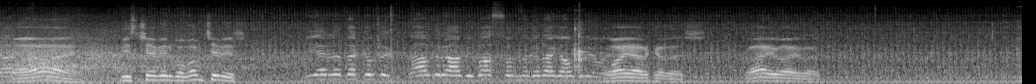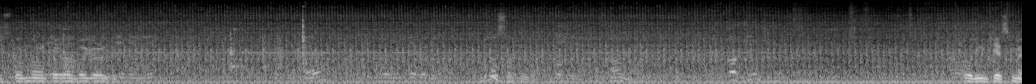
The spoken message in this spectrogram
rahat. Vay. Biz çevir babam çevir. Bir yerde takıldık. Kaldır abi bas sonuna kadar kaldırıyor. Vay arkadaş. Vay vay vay. Pistonlu ortakolda gördük. Bu da satıldı. Allah. Odun kesme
